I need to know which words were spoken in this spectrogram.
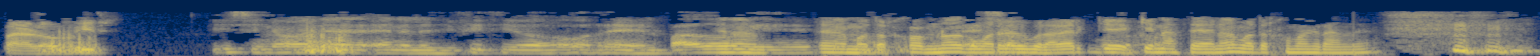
para los VIPs. Y si no, en el, en el edificio del Pado. En el, en el motorhome, ¿no? Como Red Bull, a ver motorhome. quién hace ¿no? el motorhome más grande.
